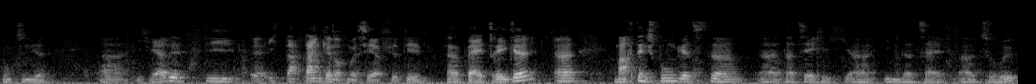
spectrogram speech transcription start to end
funktioniert. Äh, ich werde die, äh, ich danke nochmal sehr für die äh, Beiträge. Mache den Sprung jetzt tatsächlich in der Zeit zurück,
